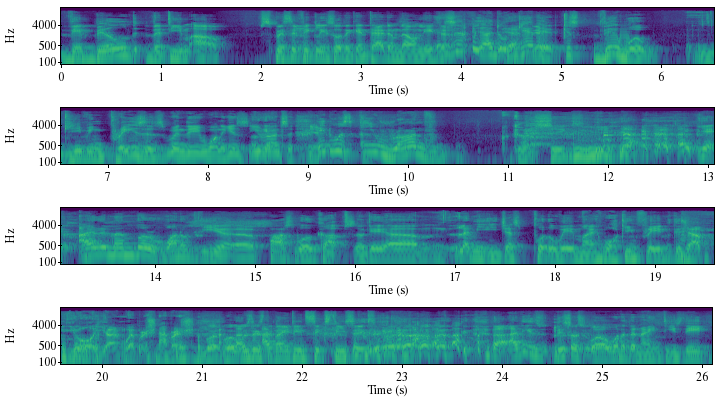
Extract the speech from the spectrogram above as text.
They build the team up specifically mm. so they can tear them down later. Exactly, I don't Yeah. get Yeah. it because they were giving praises when they won against Iran. So Yeah. It was Iran, for God's sake. Okay, I remember one of the uh, past World Cups. Okay, um, let me just put away my walking frame kejap. Yo, young whippersnappers. What, what was this, the 1966? I think this was uh, one of the 90s. They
